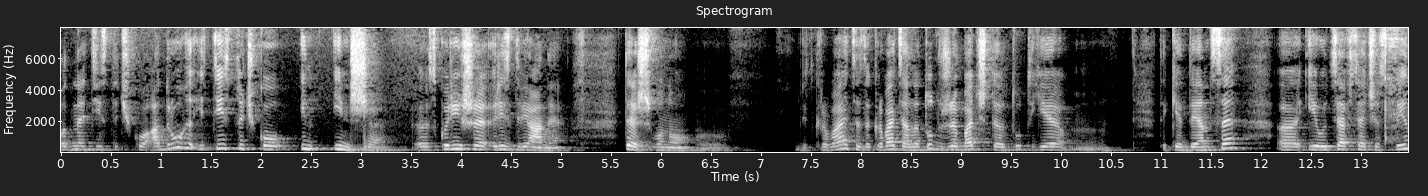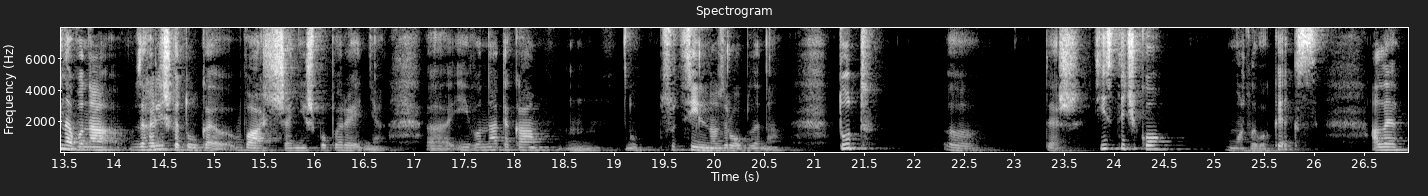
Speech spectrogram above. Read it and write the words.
одне тістечко, а друге тістечко інше, е, скоріше різдвяне. Теж воно е, відкривається, закривається, але тут вже, бачите, тут є таке денце, е, і оця вся частина, вона взагалі шкатулка важча, ніж попередня. Е, І вона така ну, суцільно зроблена. Тут е, теж тістечко, можливо, кекс, але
